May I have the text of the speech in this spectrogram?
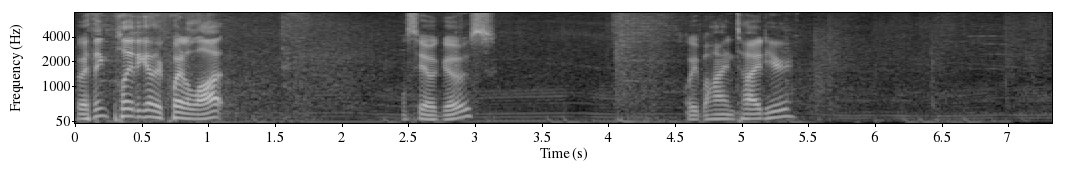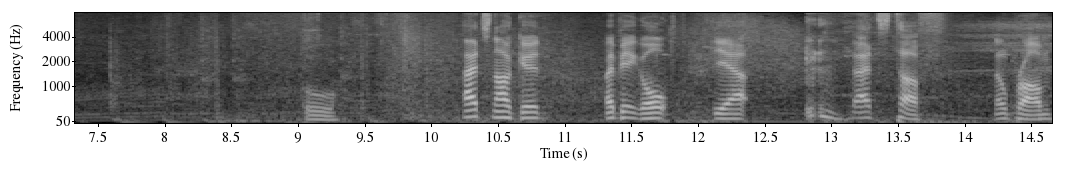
Who I think play together quite a lot. We'll see how it goes. Wait behind Tide here. Ooh. That's not good. Might be a goal. Yeah. That's tough. No problem.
